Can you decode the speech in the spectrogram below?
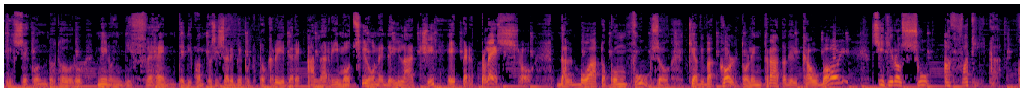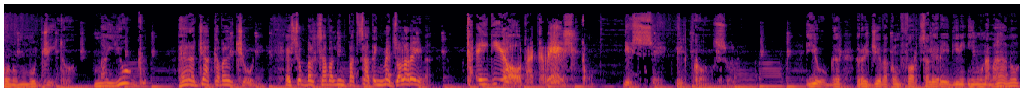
Il secondo toro, meno indifferente di quanto si sarebbe potuto credere alla rimozione dei lacci e perplesso dal boato confuso che aveva colto l'entrata del cowboy, si tirò su a fatica con un muggito. Ma Hugh era già a cavalcioni e sobbalzava all'impazzata in mezzo all'arena. Che idiota, Cristo! disse il console. Hugh reggeva con forza le redini in una mano,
